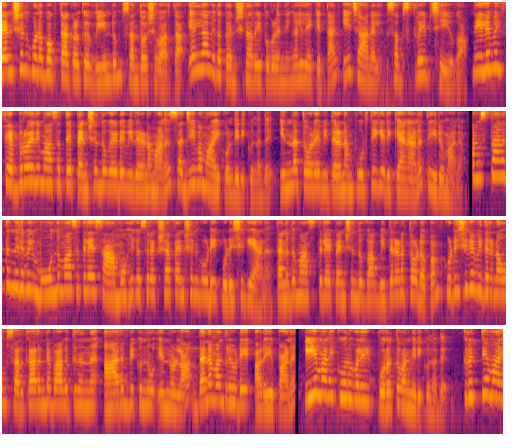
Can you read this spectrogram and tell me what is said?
പെൻഷൻ ഗുണഭോക്താക്കൾക്ക് വീണ്ടും സന്തോഷ വാർത്ത. എല്ലാവിധ പെൻഷൻ അറിയിപ്പുകളും നിങ്ങളിലേക്ക് എത്താൻ ഈ ചാനൽ സബ്സ്ക്രൈബ് ചെയ്യുക. നിലവിൽ ഫെബ്രുവരി മാസത്തെ പെൻഷൻ തുകയുടെ വിതരണമാണ് സജീവമായി കൊണ്ടിരിക്കുന്നത് ഇന്നത്തോടെ വിതരണം പൂർത്തീകരിക്കാനാണ് തീരുമാനം. സംസ്ഥാനത്ത് നിലവിൽ മൂന്ന് മാസത്തിലെ സാമൂഹിക സുരക്ഷാ പെൻഷൻ കൂടി കുടിശ്ശികയാണ്. തനത് മാസത്തിലെ പെൻഷൻ തുക വിതരണത്തോടൊപ്പം കുടിശ്ശിക വിതരണവും സർക്കാരിന്റെ ഭാഗത്തു നിന്ന് ആരംഭിക്കുന്നു എന്നുള്ള ധനമന്ത്രിയുടെ അറിയിപ്പാണ് ഈ മണിക്കൂറുകളിൽ പുറത്തു വന്നിരിക്കുന്നത് കൃത്യമായ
